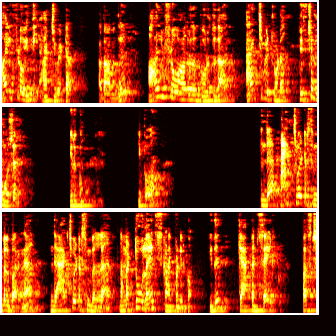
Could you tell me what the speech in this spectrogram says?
oil flow in the activator அதாவது ஆயில் ஃப்ளோ ஆகுறத பொறுத்து தான் ஆக்டிவேட்டரோட பிஸ்டன் மோஷன் இருக்கும். இப்போ இந்த ஆக்டிவேட்டர் சிம்பிள் பாருங்க. இந்த ஆக்டிவேட்டர் சிம்பிள்ல நம்ம டூ லைன்ஸ் கனெக்ட் பண்ணிருக்கோம். இது கேப் அண்ட் சைடு ஃபர்ஸ்ட்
